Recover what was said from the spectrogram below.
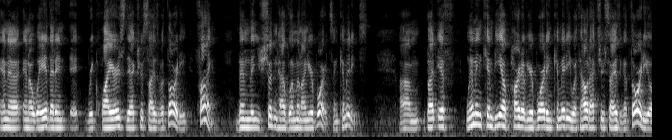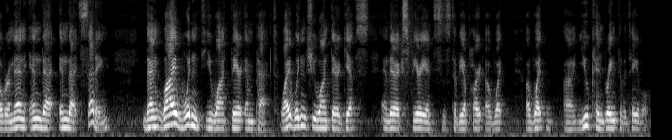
in a, in a way that in, it requires the exercise of authority, fine. Then the, you shouldn't have women on your boards and committees. Um, but if women can be a part of your board and committee without exercising authority over men in that in that setting, then why wouldn't you want their impact? Why wouldn't you want their gifts and their experiences to be a part of what of what uh, you can bring to the table.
